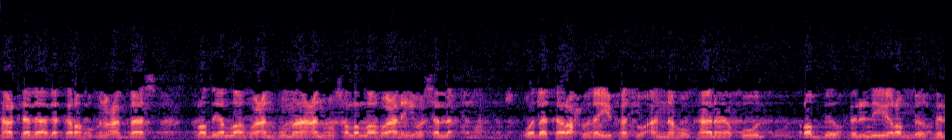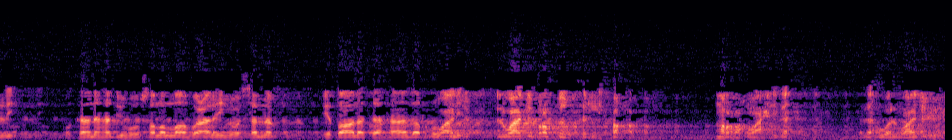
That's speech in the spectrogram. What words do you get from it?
هكذا ذكره ابن عباس رضي الله عنهما عنه صلى الله عليه وسلم. وذكر حذيفة أنه كان يقول رب اغفر لي رب اغفر لي. وكان هديه صلى الله عليه وسلم. إطالة هذا الركن. الواجب, الواجب رب اغفر لي فقط. مرة واحدة. هذا هو الواجب.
